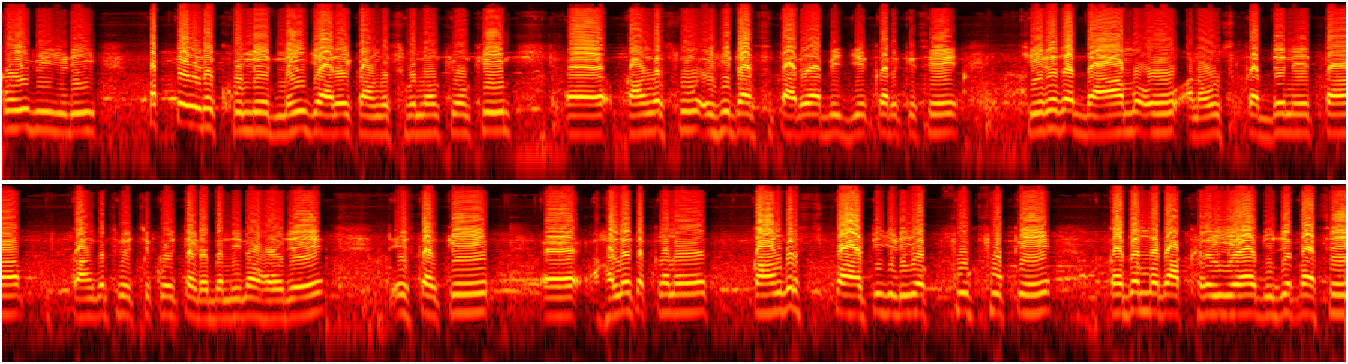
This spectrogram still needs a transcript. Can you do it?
ਕੋਈ ਵੀ ਜਿਹੜੀ ਪੱਤੇ ਜਿਹੜੇ ਖੋਲੇ ਨਹੀਂ ਜਾ ਰਹੇ ਕਾਂਗਰਸ ਵੱਲੋਂ, ਕਿਉਂਕਿ ਕਾਂਗਰਸ ਨੂੰ ਇਹੀ ਡਰ ਸਤਾ ਰਿਹਾ ਵੀ ਜੇਕਰ ਕਿਸੇ ਚਿਹਰੇ ਦਾ ਨਾਮ ਉਹ ਅਨਾਉਂਸ ਕਰਦੇ ਨੇ ਤਾਂ ਕਾਂਗਰਸ ਵਿੱਚ ਕੋਈ ਧੜੇਬੰਦੀ ਨਾ ਹੋ ਜਾਏ। ਤੇ ਇਸ ਕਰਕੇ ਹਾਲੇ ਤੱਕ ਕਾਂਗਰਸ ਪਾਰਟੀ ਜਿਹੜੀ ਉਹ ਫੂਕ ਫੂਕ ਕੇ ਕਦਮ ਰੱਖ ਰਹੀ ਹੈ। ਦੂਜੇ ਪਾਸੇ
